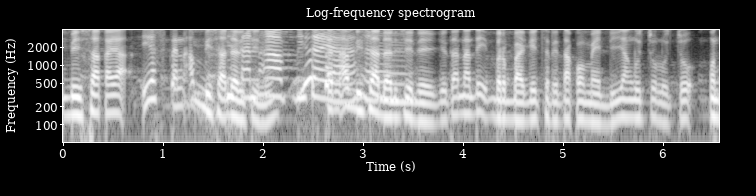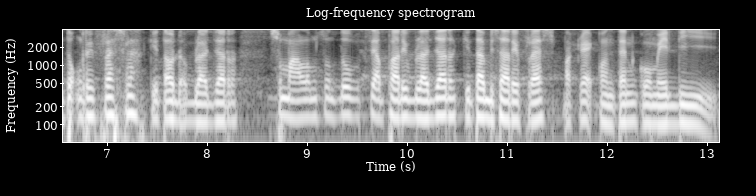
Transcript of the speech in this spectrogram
bisa kayak ya stand up bisa Di dari stand sini. up Iya, bisa stand ya. up bisa dari sini. Kita nanti berbagi cerita komedi yang lucu-lucu untuk refresh lah. Kita udah belajar semalam untuk setiap hari belajar kita bisa refresh pakai konten komedi.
